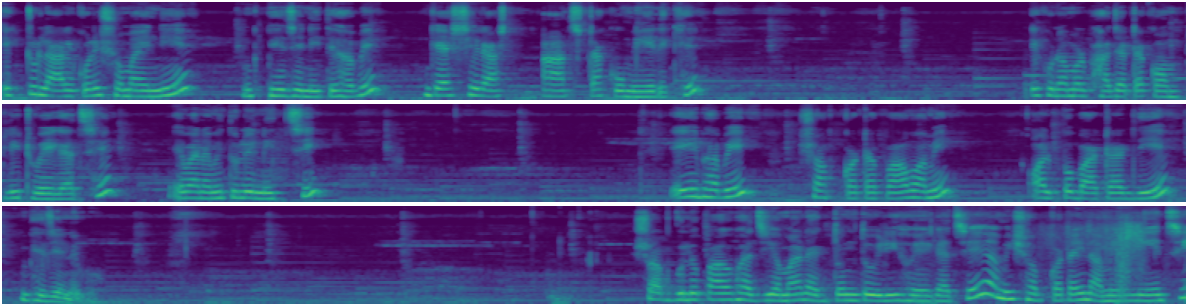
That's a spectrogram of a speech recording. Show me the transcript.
একটু লাল করে সময় নিয়ে ভেজে নিতে হবে। গ্যাসের আঁচটা কমিয়ে রেখে। এখন আমার ভাজাটা কমপ্লিট হয়ে গেছে। এবার আমি তুলে নিচ্ছি। এইভাবেই সব কটা পাও আমি অল্প বাটার দিয়ে ভেজে নেব। সবগুলো পাও ভাজি আমার একদম তৈরি হয়ে গেছে। আমি সব কটাই নামিয়ে নিয়েছি।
